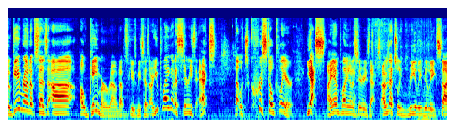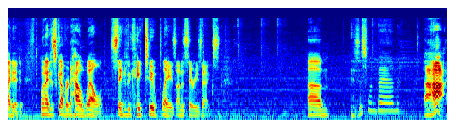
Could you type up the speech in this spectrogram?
So Game Roundup says, uh, oh, Gamer Roundup, excuse me, says, are you playing on a Series X? That looks crystal clear. Yes, I am playing on a Series X. I was actually really, really excited when I discovered how well State of Decay 2 plays on a Series X. Um, is this one bad? Aha!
